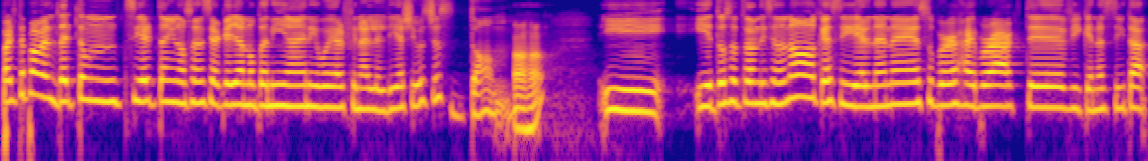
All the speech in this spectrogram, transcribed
parte para venderte una cierta inocencia que ella no tenía anyway al final del día, she was just dumb. Ajá. Y, y entonces están diciendo, no, que si el nene es super hyperactive y que necesita...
